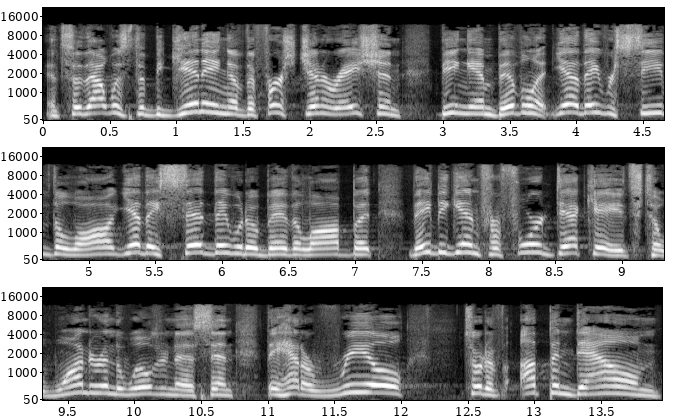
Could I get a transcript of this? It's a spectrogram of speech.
And so that was the beginning of the first generation being ambivalent. Yeah, they received the law. Yeah, they said they would obey the law, but they began for four decades to wander in the wilderness and they had a real sort of up and down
